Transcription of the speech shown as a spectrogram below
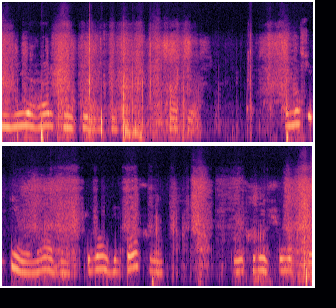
Bilgiyle her şeyi kuruluşu satıyor. Sen nasıl giyiyorsun ne yapıyorsun? Şuradan git ben şunu. Böyle şuraya şöyle koy.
